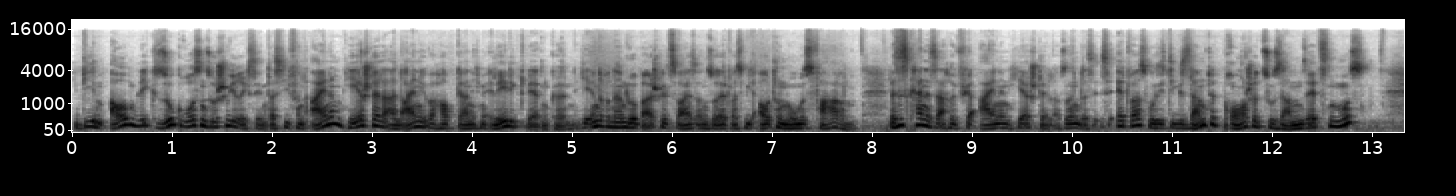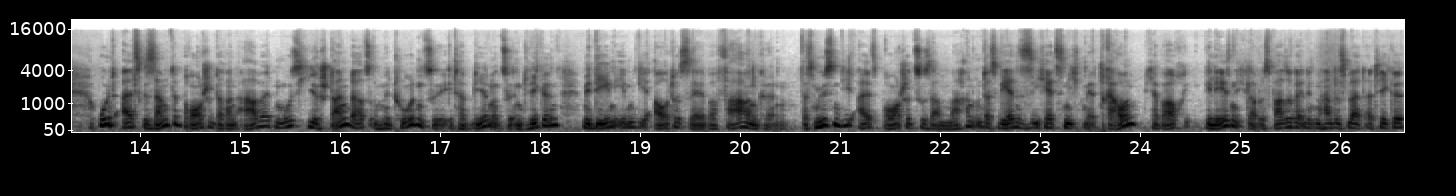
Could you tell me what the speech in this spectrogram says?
die im Augenblick so groß und so schwierig sind, dass sie von einem Hersteller alleine überhaupt gar nicht mehr erledigt werden können. Ich erinnere dann nur beispielsweise an so etwas wie autonomes Fahren. Das ist keine Sache für einen Hersteller, sondern das ist etwas, wo sich die gesamte Branche zusammensetzen muss und als gesamte Branche daran arbeiten muss, hier Standards und Methoden zu etablieren und zu entwickeln, mit denen eben die Autos selber fahren können. Das müssen die als Branche zusammen machen und das werden sie sich jetzt nicht mehr trauen. Ich habe auch gelesen, ich glaube, das war sogar in dem Handelsblattartikel,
